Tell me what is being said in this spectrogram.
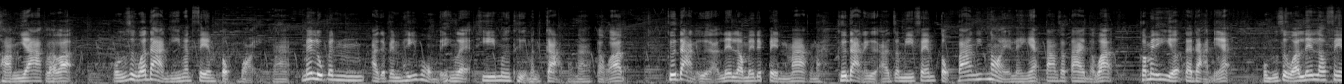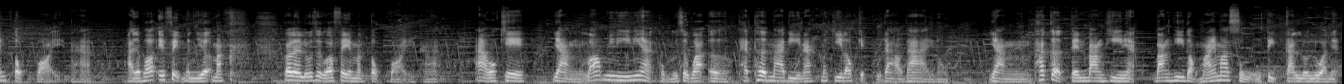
ความยากแล้วอะผมรู้สึกว่าด่านนี้มันเฟรมตกบ่อยนะไม่รู้เป็นอาจจะเป็นพี่ผมเองแหละที่มือถือมันกากนะแต่ว่าคือด่านอื่นเล่นเราไม่ได้เป็นมากนะคือด่านอื่นอาจจะมีเฟรมตกบ้างนิดหน่อยอะไรเงี้ยตามสไตล์แต่ว่าก็ไม่ได้เยอะแต่ด่านเนี้ยผมรู้สึกว่าเล่นแล้วเฟรมตกบ่อยนะฮะอาจจะเพราะเอฟเฟกต์มันเยอะมากก็เลยรู้สึกว่าเฟรมมันตกบ่อยนะฮะอ่าโอเค อย่างรอบมินิเนี่ยผมรู้สึกว่าเออแพทเทิร์นมาดีนะ เมื่อกี้เราเก็บผู้ดาวได้เนาะ อย่างถ้าเกิดเป็นบางทีเนี่ยบางทีดอกไม้มาสูงติดกันรัวๆเนี่ย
